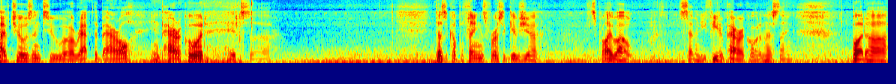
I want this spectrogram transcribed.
I've chosen to uh, wrap the barrel in paracord. It's uh, does a couple things. First, it gives you it's probably about 70 feet of paracord in this thing, but uh,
